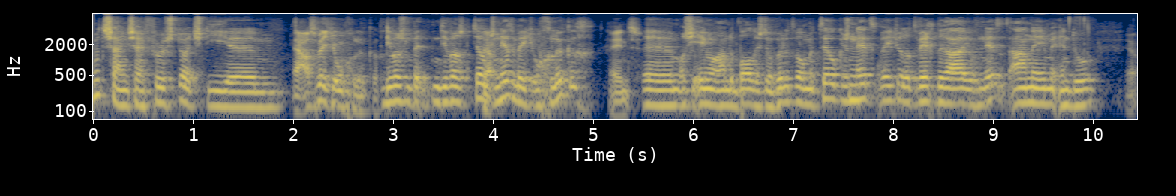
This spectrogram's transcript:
het, zijn, zijn first touch, die, ehm, ja was een beetje ongelukkig. die, was, een die was telkens Ja. net een beetje ongelukkig. Eens. Als je eenmaal aan de bal is, dan wil het wel. Maar telkens net, weet je wel, dat wegdraaien of net het aannemen en door. Ja.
